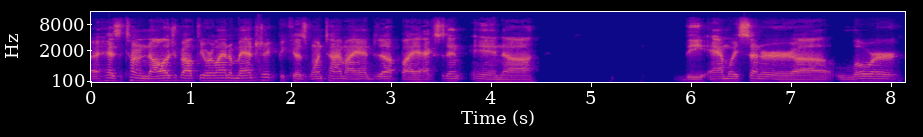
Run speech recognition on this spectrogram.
uh, has a ton of knowledge about the Orlando Magic, because one time I ended up by accident in uh, the Amway Center uh, lower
